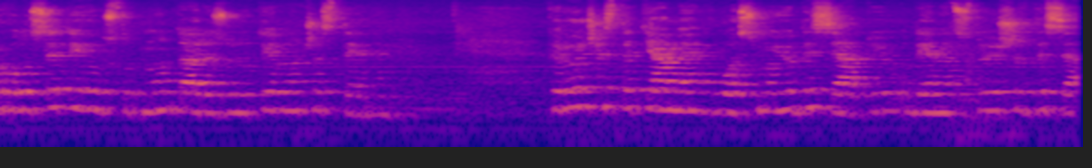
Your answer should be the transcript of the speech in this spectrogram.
проголосити його вступну та резолютивну частини. Керуючи статтями 8, 10, 11, 60,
